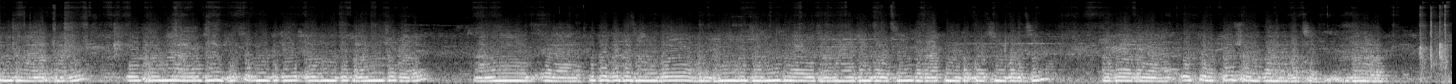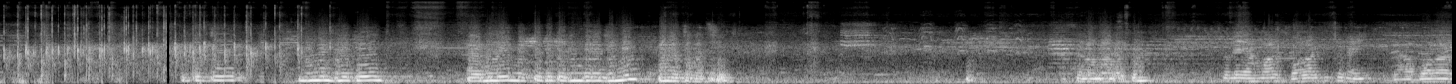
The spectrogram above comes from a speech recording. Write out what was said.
বিনোদন আলাপ থাকে। এই ধরনের আয়োজন সুস্থ বিনোদনকে দুর্নীতি পরামর্শ করে। আমি কৃতজ্ঞতা জানাব এবং ধন্যবাদ জানাব যারা এই ধরনের আয়োজন করেছেন, যারা অত্যন্ত পরিশ্রম করেছেন। তাদের উত্তর উত্তর শুভকামনা করছি। ধন্যবাদ। উত্তরটার মোহাম্মদ বক্তব্য প্রদান করার জন্য অনুরোধ জানাচ্ছি। আসসালামু আলাইকুম আসলে আমার বলার কিছু নেই যা বলার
